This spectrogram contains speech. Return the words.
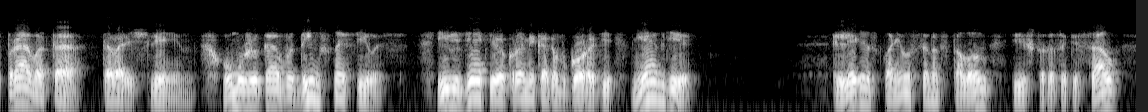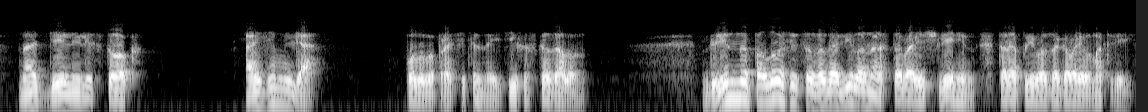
справа-то, товарищ Ленин, у мужика в дым сносилась, и взять ее, кроме как в городе, негде». Ленин склонился над столом и что-то записал на отдельный листок. «А земля?» — полувопросительно и тихо сказал он. «Длиннополосица задавила нас, товарищ Ленин», — торопливо заговорил Матвей.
